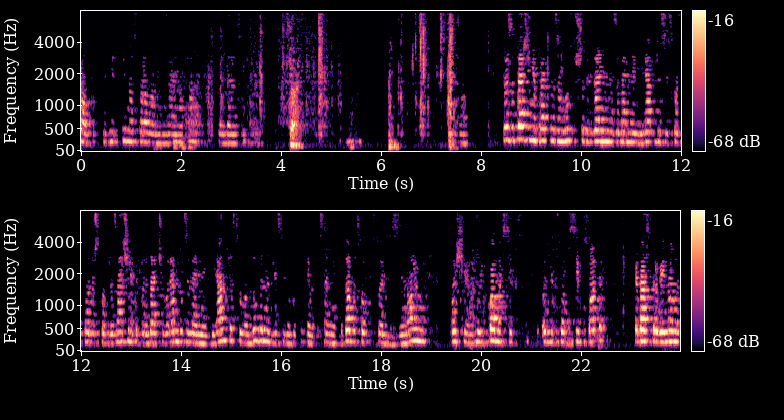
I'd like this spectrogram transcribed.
Під просто згідно старого генерального плану відповідає. Так. Про затвердження проекту землеустрою щодо відведення земельної ділянки сільськогосподарського призначення та передачу в оренду земельної ділянки село Дубини для сінокосіння виписання худоби соку соль зіною площею 0,7 сотих, кадастровий номер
